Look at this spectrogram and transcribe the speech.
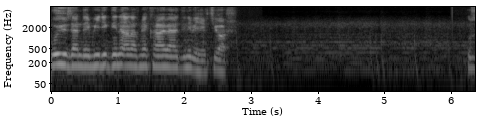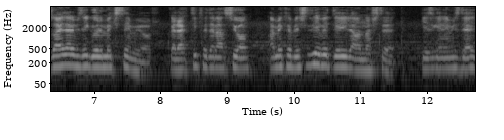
bu yüzden de bildiklerini anlatmaya karar verdiğini belirtiyor. Uzaylılar bize görülmek istemiyor. Galaktik Federasyon Amerika Birleşik Devletleri ile anlaştı. Gezegenimizde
